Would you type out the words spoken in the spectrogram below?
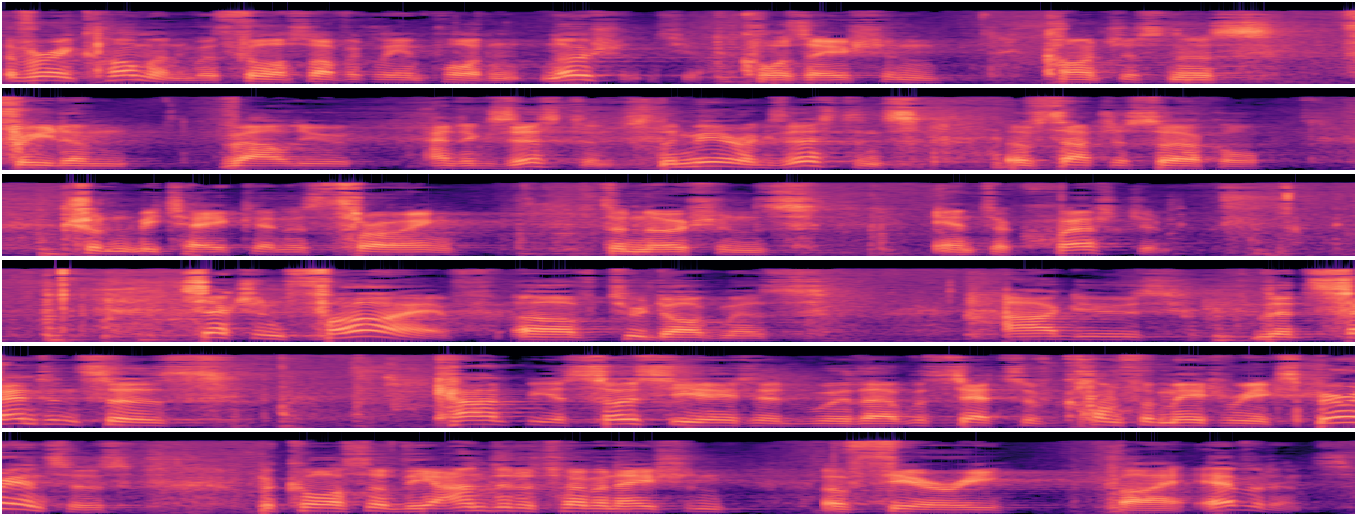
are very common with philosophically important notions you know, causation, consciousness, freedom, value, and existence. The mere existence of such a circle shouldn't be taken as throwing the notions into question. Section 5 of Two Dogmas argues that sentences can't be associated with, uh, with sets of confirmatory experiences because of the underdetermination of theory by evidence.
